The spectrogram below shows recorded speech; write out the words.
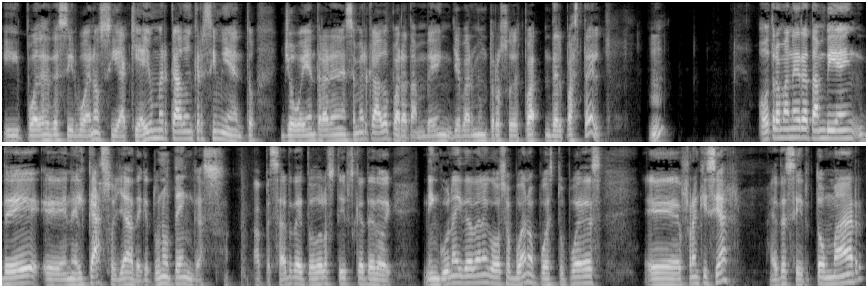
Y puedes decir, bueno, si aquí hay un mercado en crecimiento, yo voy a entrar en ese mercado para también llevarme un trozo del pastel. Otra manera también de, eh, en el caso ya de que tú no tengas, a pesar de todos los tips que te doy, ninguna idea de negocio, bueno, pues tú puedes eh, franquiciar. Es decir, tomar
